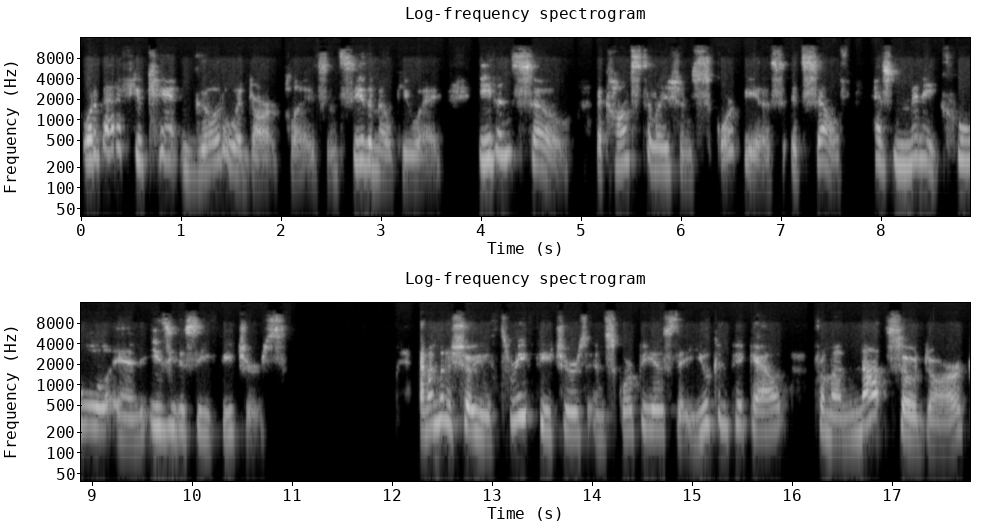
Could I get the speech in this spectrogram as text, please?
what about if you can't go to a dark place and see the Milky Way? Even so, the constellation Scorpius itself has many cool and easy to see features. And I'm going to show you three features in Scorpius that you can pick out from a not so dark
